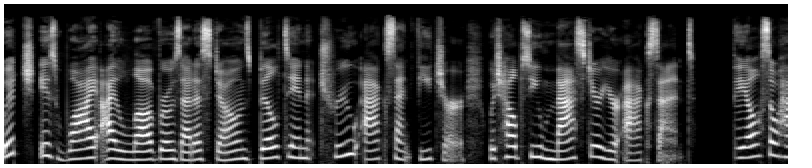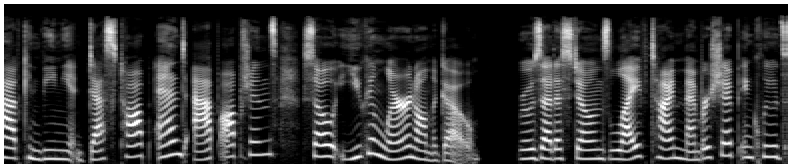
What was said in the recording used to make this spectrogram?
which is why I love Rosetta Stone's built in true accent feature, which helps you master your accent. They also have convenient desktop and app options so you can learn on the go. Rosetta Stone's lifetime membership includes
